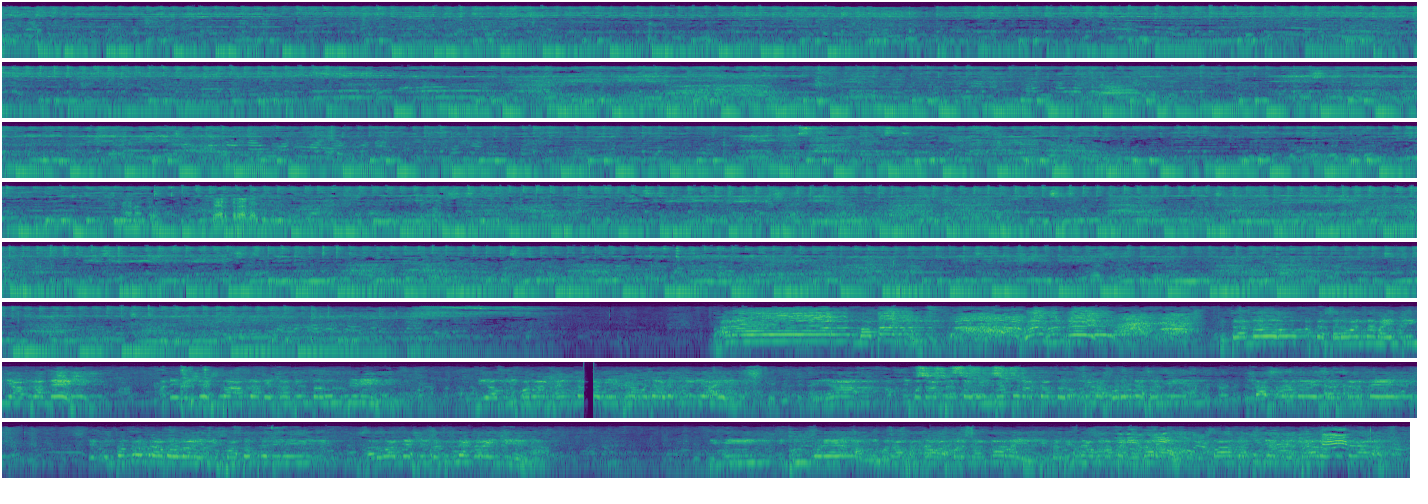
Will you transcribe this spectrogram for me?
नाही ना तर तयार करायला माता वंदे मित्रांनो आपल्या सर्वांना माहिती आहे की आपला देश आणि विशेषतः आपल्या देशातील तरुण पिढी ही अंमली पदार्थांच्या विळख्यामध्ये अडकलेली आहे. आणि ह्या अंमली पदार्थांच्या विळख्यातून आपल्या तरुण पिढीला सोडवण्यासाठी शासनाने सरकारने एक उपक्रम राबवला आहे की स्वातंत्र्य दिनी सर्वांनी अशी प्रतिज्ञा करायची आहे. की मी इथून पुढे अंमली पदार्थांचा वापर करणार नाही. ही प्रतिज्ञा आपण आता घेणार आहोत. आता प्रतिज्ञा घे- तयार तयार आहात.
